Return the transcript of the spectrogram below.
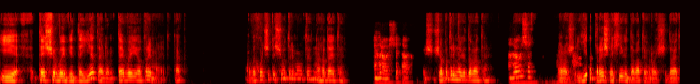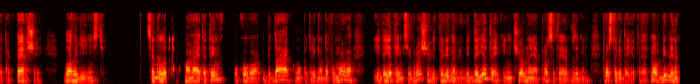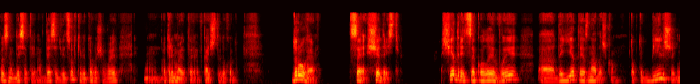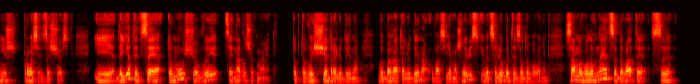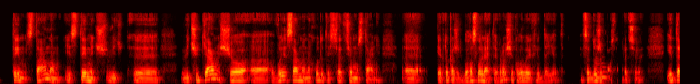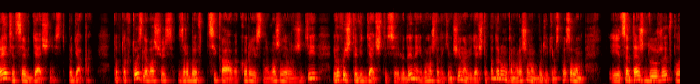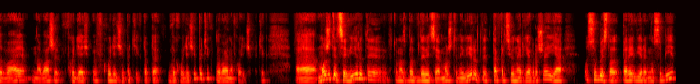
І те, що ви віддаєте, людям, те ви і отримаєте, так? А ви хочете що отримувати? Нагадайте, Гроші, так. що потрібно віддавати? Гроші. Гроші. Є три шляхи віддавати гроші. Давайте так. Перший благодійність. Це коли ви допомагаєте тим, у кого біда, кому потрібна допомога, і даєте їм ці гроші. Відповідно, віддаєте і нічого не просите взамін. Просто віддаєте. Ну, в Біблії написано десятина, 10% від того, що ви отримаєте в качестві доходу. Друге це щедрість. Щедрість це коли ви даєте з надлишком, тобто більше, ніж просять за щось. І даєте це тому, що ви цей надлишок маєте. Тобто ви щедра людина, ви багата людина, у вас є можливість, і ви це любите з задоволенням. Саме головне це давати з тим станом і з тим відч- від- е, відчуттям, що е, ви саме знаходитеся в цьому стані. Е, Як то кажуть, благословляйте гроші, коли ви їх віддаєте. І це дуже класно працює. І третє це вдячність, подяка. Тобто, хтось для вас щось зробив цікаве, корисне, важливе в житті, і ви хочете віддячити цій людині, і ви можете таким чином віддячити подарунком, грошима, будь-яким способом. І це теж дуже впливає на ваш входяч, входячий потік. Тобто, виходячий потік впливає на входячий потік. Е, Можете в це вірити, хто нас дивиться, можете не вірити. Так працює енергія грошей. Я особисто перевірив на собі.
